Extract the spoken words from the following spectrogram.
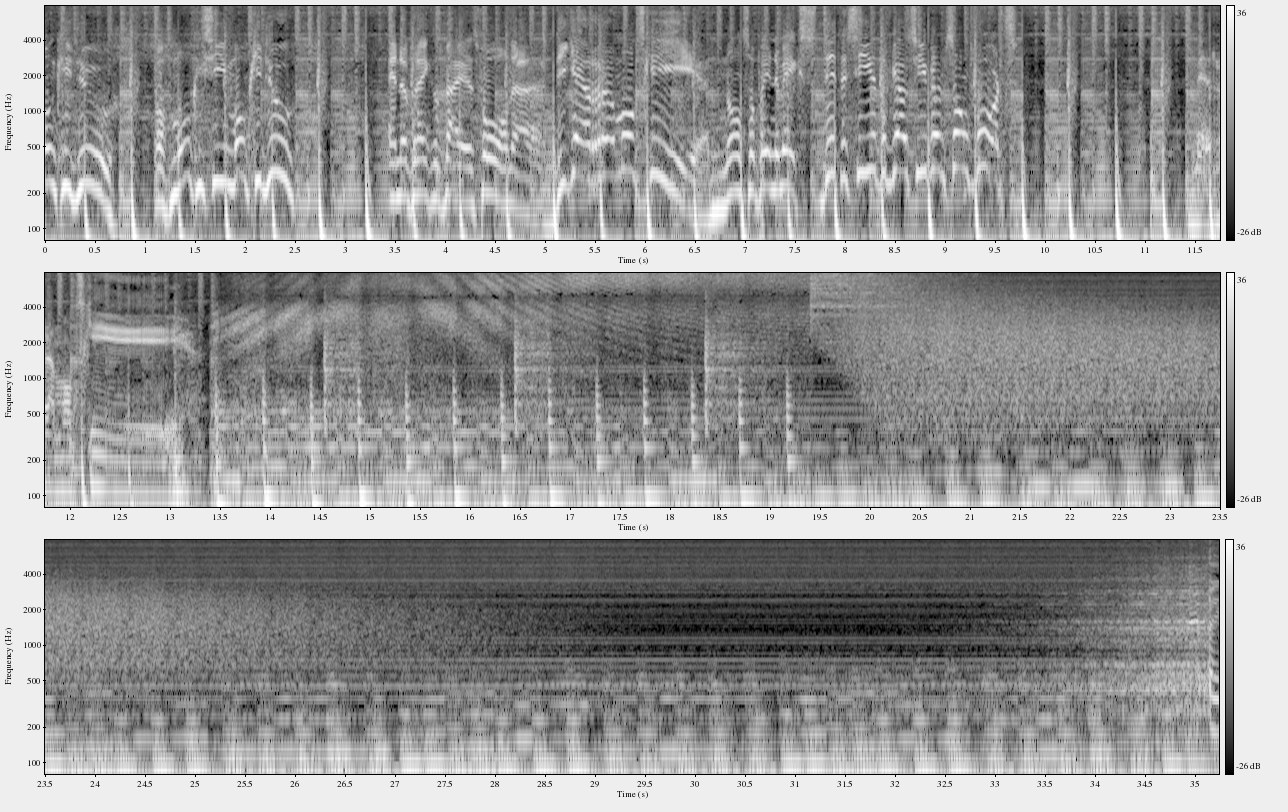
Monkey Do. Of Monkey See, Monkey Do. En dat brengt ons bij het volgende. DJ Ramonski. Non-stop in de mix. Dit is hier op jouw CFM Zandvoort. Met Ramonski.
